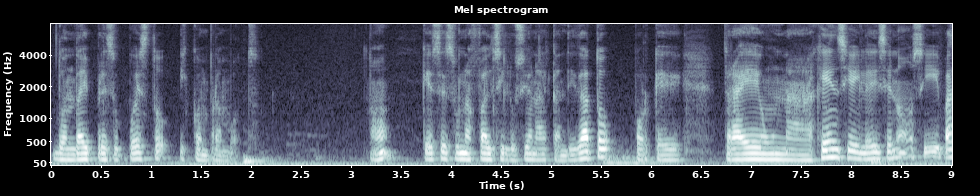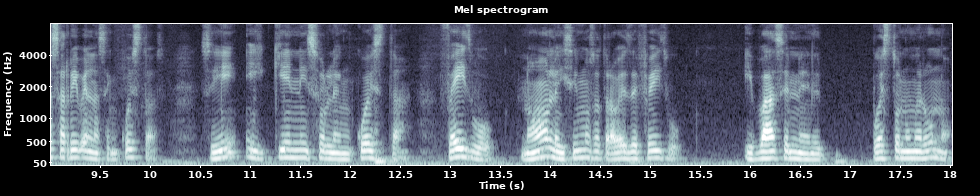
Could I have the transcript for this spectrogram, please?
donde hay presupuesto y compran bots, ¿no? Que esa es una falsa ilusión al candidato porque trae una agencia y le dice, no, sí, vas arriba en las encuestas, ¿sí? ¿Y quién hizo la encuesta? Facebook, ¿no? La hicimos a través de Facebook y vas en el puesto número uno.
